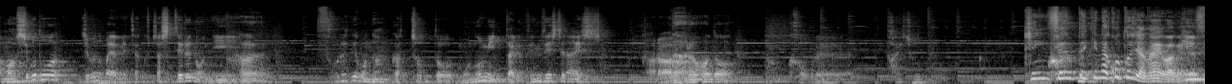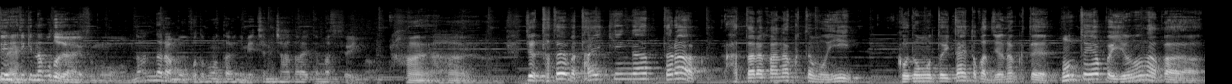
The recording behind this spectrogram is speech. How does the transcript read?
か、まあ、仕事は自分の場合はめちゃくちゃしてるのに、あ。はそれでもなんかちょっともう飲み行ったり全然してないしからい。なるほど。なんか俺大丈夫？金銭的なことじゃないわけで金すね。銭的なことじゃないですなんならもう子供のためにめちゃめちゃ働いてますよ今。はいはい。じゃあ例えば大金があったら働かなくてもいい子供といたいとかじゃなくて本当にやっぱり世の中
